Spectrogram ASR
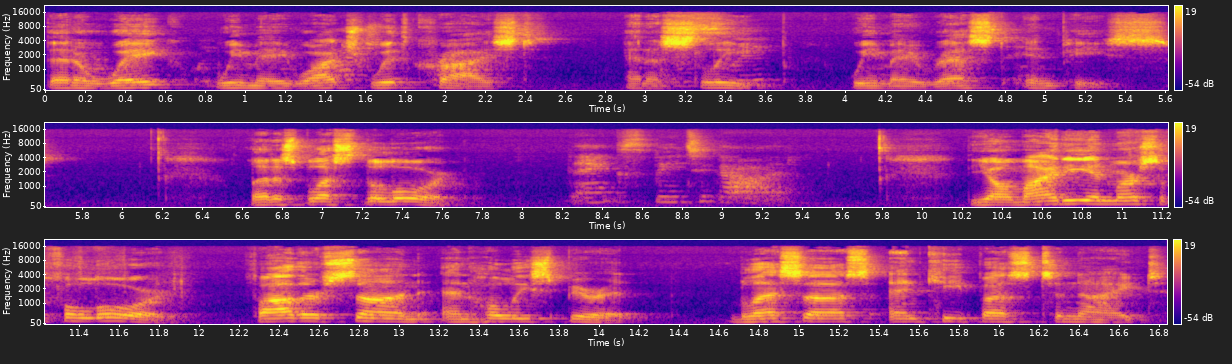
that awake we may watch with Christ, and asleep we may rest in peace. Let us bless the Lord. Thanks be to God. The Almighty and merciful Lord, Father, Son, and Holy Spirit, bless us and keep us tonight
